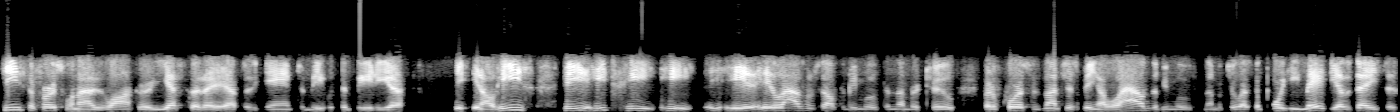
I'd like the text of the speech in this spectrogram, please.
He's the first one out of his locker yesterday after the game to meet with the media. He, you know, he's he he he he he he allows himself to be moved to number two, but of course, it's not just being allowed to be moved to number two. As the point he made the other day, he says.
